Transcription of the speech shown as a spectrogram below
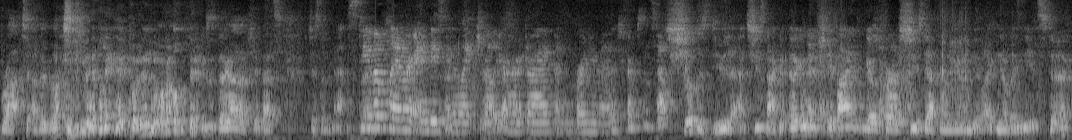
brought to other books that like I put in the world. They're just like, oh shit, that's just a mess. Do you have a plan where Andy's gonna like drill your hard drive and burn your manuscripts and stuff? She'll just do that. She's not gonna. Like, I mean, if, if I go first, she's definitely gonna be like, nobody needs to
